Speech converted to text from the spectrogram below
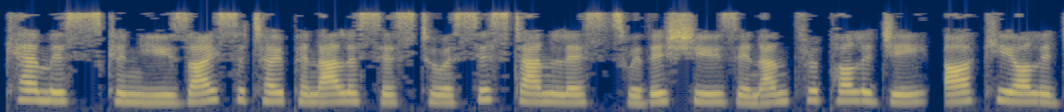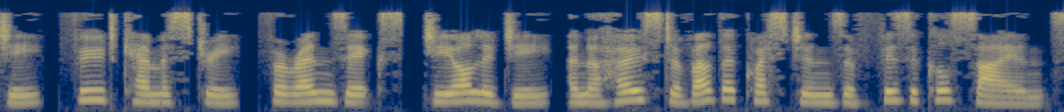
Chemists can use isotope analysis to assist analysts with issues in anthropology, archaeology, food chemistry, forensics, geology, and a host of other questions of physical science.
